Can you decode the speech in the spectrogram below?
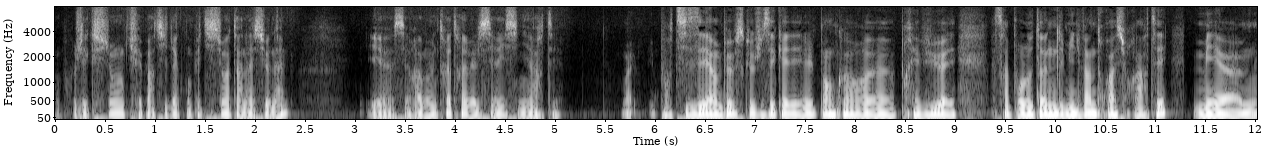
en projection, qui fait partie de la compétition internationale. Et euh, c'est vraiment une très très belle série signée Arte. Ouais. Pour teaser un peu, parce que je sais qu'elle n'est pas encore euh, prévue, elle ça sera pour l'automne 2023 sur Arte, mais euh,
